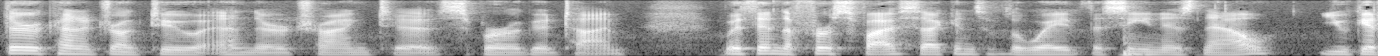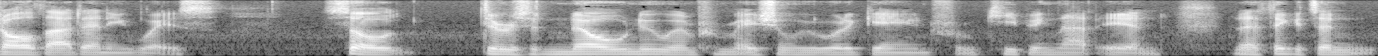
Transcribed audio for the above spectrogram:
they're kind of drunk too and they're trying to spur a good time. Within the first 5 seconds of the way the scene is now, you get all that anyways. So there's no new information we would have gained from keeping that in. And I think it's an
